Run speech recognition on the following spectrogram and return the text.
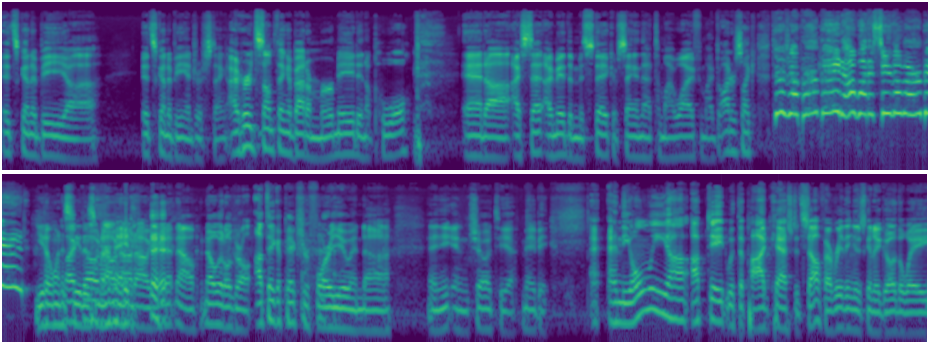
it's gonna be uh, it's gonna be interesting. I heard something about a mermaid in a pool, and uh, I said I made the mistake of saying that to my wife, and my daughter's like, "There's a mermaid! I want to see the mermaid." you don't want to Like, see this no, mermaid. no, no, no, no, no, little girl. I'll take a picture for you and uh, and and show it to you, maybe. And the only uh, update with the podcast itself, everything is going to go the way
